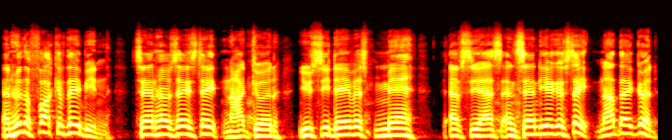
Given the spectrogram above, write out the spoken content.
And who the fuck have they beaten? San Jose State, not good. UC Davis, meh. FCS and San Diego State, not that good.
